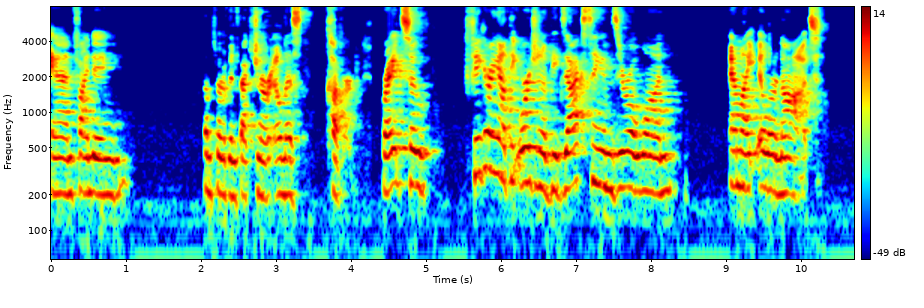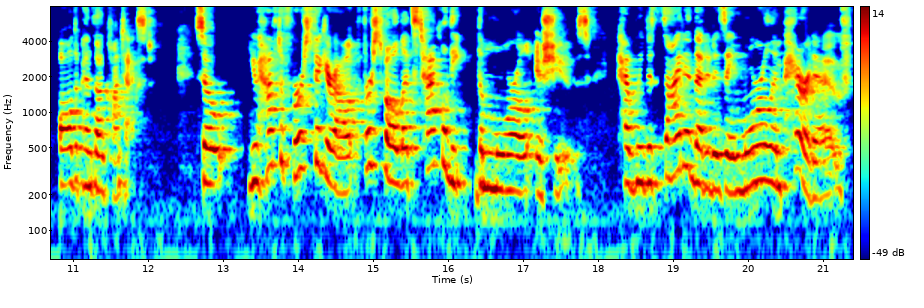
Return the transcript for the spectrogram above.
and finding some sort of infection or illness covered, right? So figuring out the origin of the exact same zero one, am I ill or not, all depends on context. So you have to first figure out, first of all, let's tackle the, the moral issues. Have we decided that it is a moral imperative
